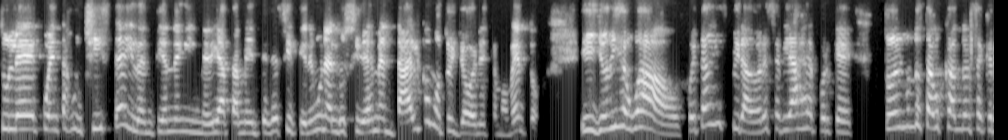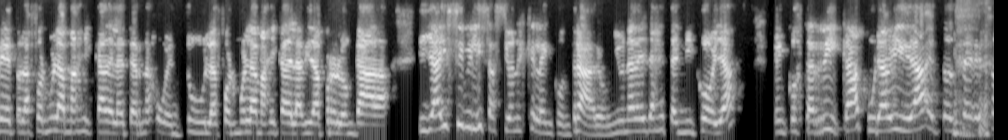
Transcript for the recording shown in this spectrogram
Tú le cuentas un chiste y lo entienden inmediatamente, es decir, tienen una lucidez mental como tú y yo en este momento. Y yo dije, wow, fue tan inspirador ese viaje porque todo el mundo está buscando el secreto, la fórmula mágica de la eterna juventud, la fórmula mágica de la vida prolongada. Y ya hay civilizaciones que la encontraron. Y una de ellas está en Nicoya, en Costa Rica, pura vida. Entonces eso,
